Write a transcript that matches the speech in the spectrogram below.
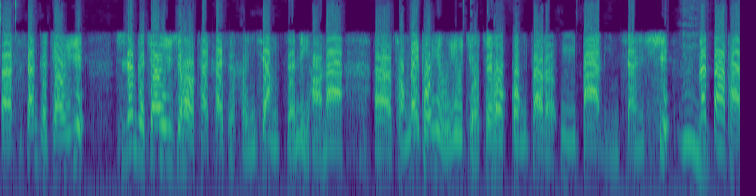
呃十三个交易日。十三个交易日之后才开始横向整理哈，那呃从那波一五一五九最后攻到了一八零三四，嗯，那大盘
